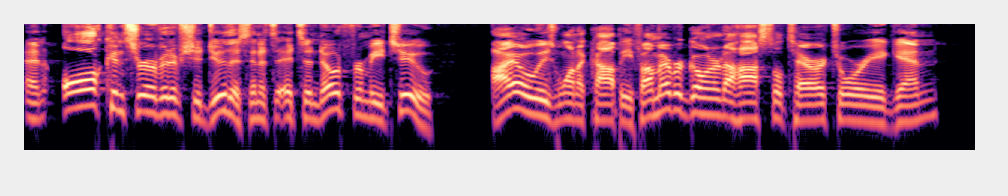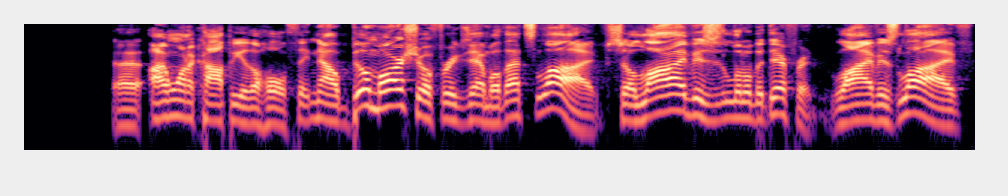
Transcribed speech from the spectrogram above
and all conservatives should do this. And it's, it's a note for me, too. I always want a copy. If I'm ever going into hostile territory again, uh, I want a copy of the whole thing. Now, Bill Marshall, for example, that's live. So live is a little bit different. Live is live.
